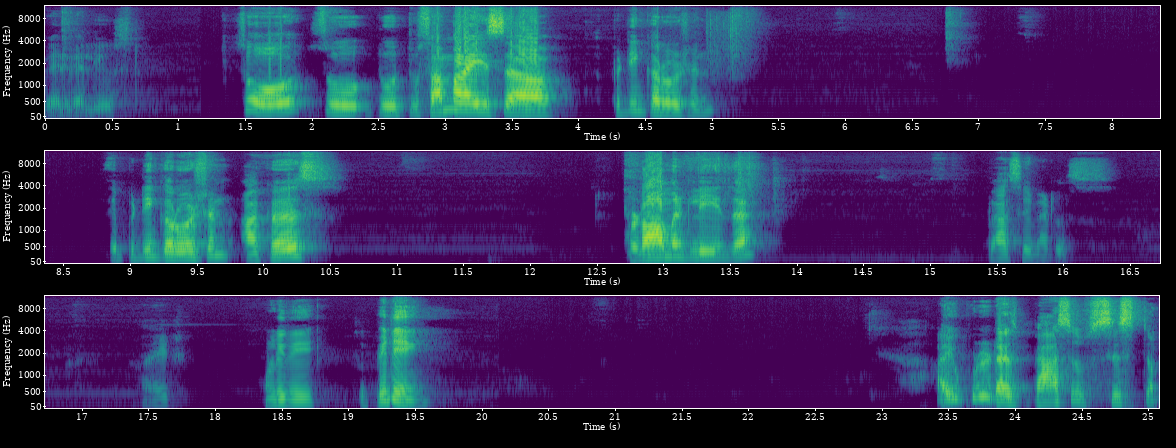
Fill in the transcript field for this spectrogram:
very well used. So, so to, to summarize uh, pitting corrosion, the pitting corrosion occurs predominantly in the passive metals right only the, the pitting I put it as passive system.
